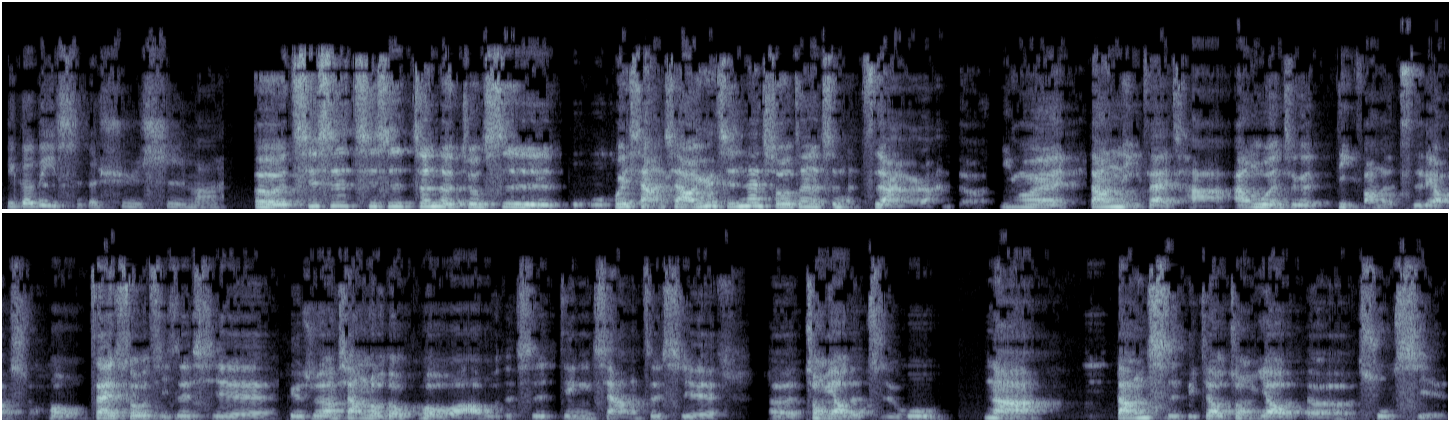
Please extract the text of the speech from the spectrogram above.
一个历史的叙事吗？呃，其实其实真的就是我回想一下，因为其实那时候真的是很自然而然的，因为当你在查安汶这个地方的资料的时候，在收集这些，比如说像漏豆蔻啊，或者是丁香这些呃重要的植物，那当时比较重要的书写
